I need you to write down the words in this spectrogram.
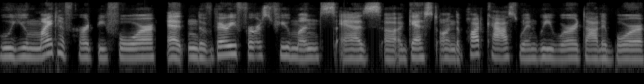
who you might have heard before in the very first few months as uh, a guest on the podcast when we were Dalibor,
